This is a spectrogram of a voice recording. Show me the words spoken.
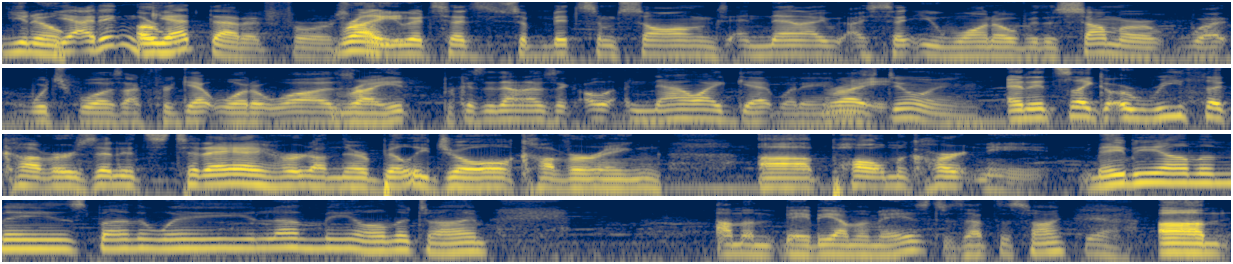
you know, Yeah, I didn't a- get that at first. Right. You had said submit some songs, and then I, I sent you one over the summer, which was I forget what it was. Right. Because then I was like, oh, now I get what Andy's Right. doing. and it's like Aretha covers, and it's today I heard on there Billy Joel covering uh, Paul McCartney. Maybe I'm amazed by the way you love me all the time. I'm a, maybe I'm amazed. Is that the song? Yeah. Um,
